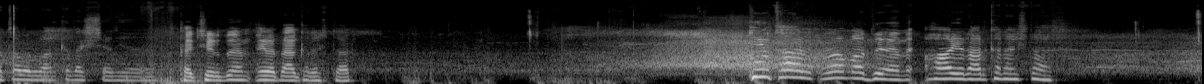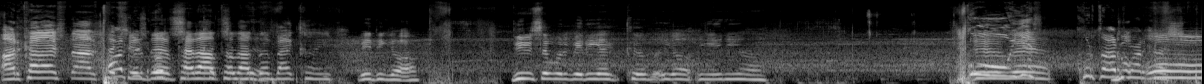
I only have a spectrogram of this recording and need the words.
atamadım arkadaşlar ya. Kaçırdın. Evet arkadaşlar. Kurtaramadın. Hayır arkadaşlar. Arkadaşlar kaçırdı. Arkadaş- Penaltılarda kaçırdı. ben kaybediyorum. 1-0 beni yakılıyor, yeniyor. Oo Evet. yes. Kurtardım Go- arkadaş. Oo!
